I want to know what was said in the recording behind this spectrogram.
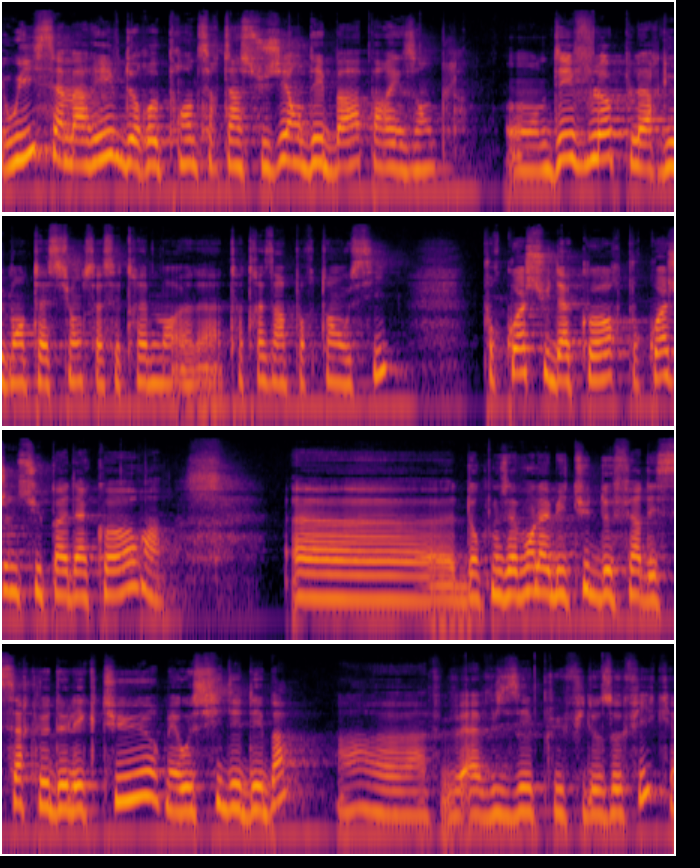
Oui, ça m'arrive de reprendre certains sujets en débat, par exemple. On développe l'argumentation, ça c'est très, très, important aussi. Pourquoi je suis d'accord, pourquoi je ne suis pas d'accord. Euh, donc nous avons l'habitude de faire des cercles de lecture, mais aussi des débats hein, à visée plus philosophique.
